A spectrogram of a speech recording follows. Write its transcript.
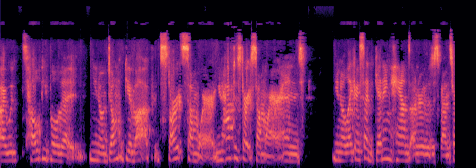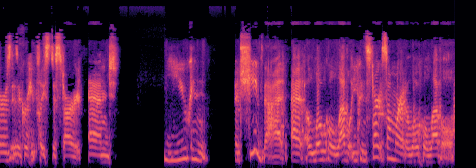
I would tell people that you know don't give up. Start somewhere. You have to start somewhere, and you know, like I said, getting hands under the dispensers is a great place to start. And you can achieve that at a local level. You can start somewhere at a local level.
